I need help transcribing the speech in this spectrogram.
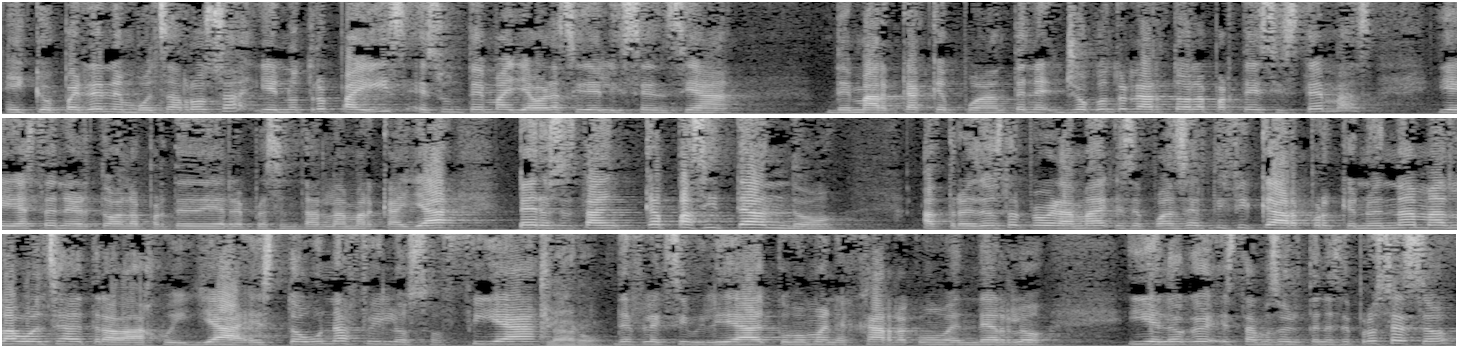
y que operen en bolsa rosa y en otro país es un tema ya ahora sí de licencia de marca que puedan tener, yo controlar toda la parte de sistemas y ellas tener toda la parte de representar la marca allá, pero se están capacitando a través de nuestro programa de que se puedan certificar porque no es nada más la bolsa de trabajo y ya, es toda una filosofía Claro. de flexibilidad, cómo manejarla, cómo venderlo y es lo que estamos ahorita en ese proceso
